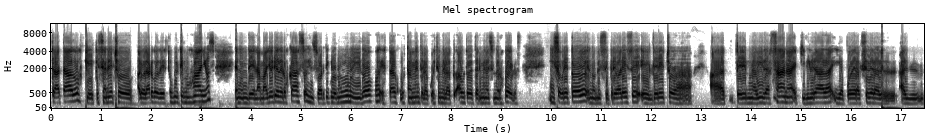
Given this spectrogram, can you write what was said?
tratados que, se han hecho a lo largo de estos últimos años, en donde en la mayoría de los casos, en su artículo 1 y 2, está justamente la cuestión de la autodeterminación de los pueblos, y sobre todo en donde se prevalece el derecho a, a tener una vida sana, equilibrada y a poder acceder al,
